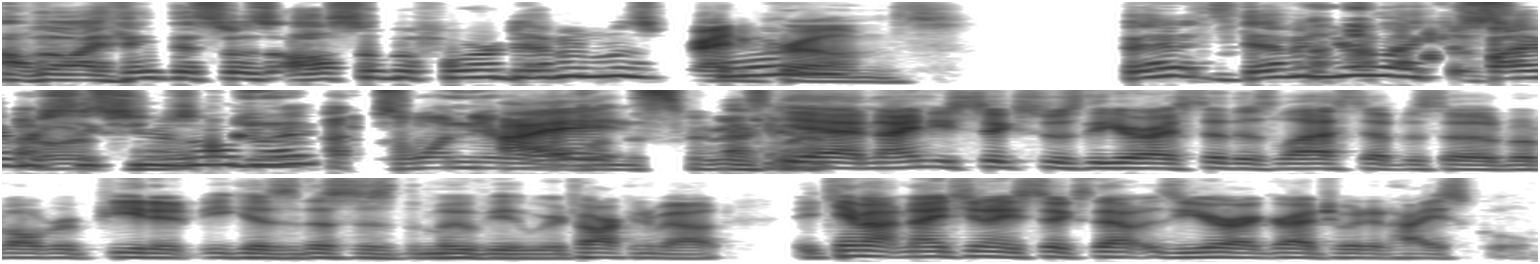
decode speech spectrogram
Although I think this was also before Devin was born. Breadcrumbs. Ben, Devin, you're like was- five or was six years old, right? I was one year old when this movie Okay. came out. Yeah, 96 was the year I said this last episode, but I'll repeat it because this is the movie we were talking about. It came out in 1996. That was the year I graduated high school.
